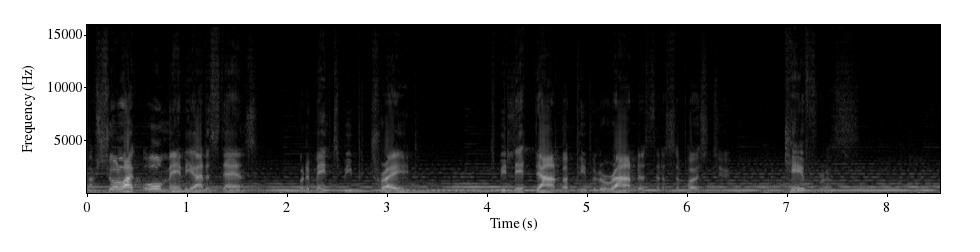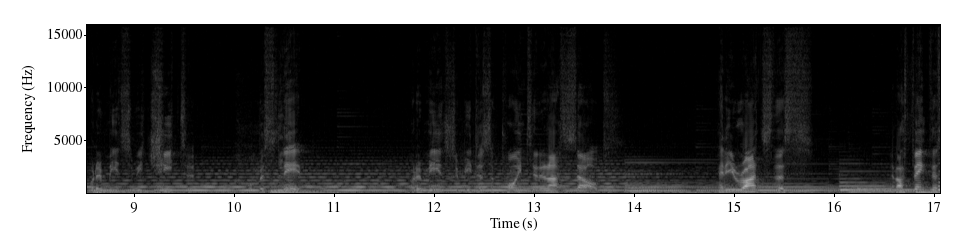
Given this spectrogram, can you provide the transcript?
I'm sure, like all men, he understands what it meant to be betrayed, to be let down by people around us that are supposed to care for us, what it means to be cheated or misled, what it means to be disappointed in ourselves. And he writes this, and I think this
